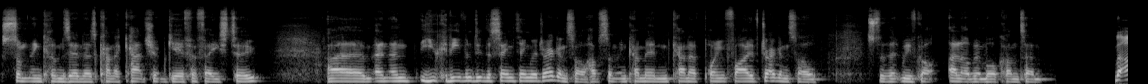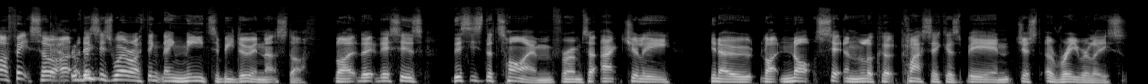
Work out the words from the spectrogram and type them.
something comes in as kind of catch up gear for phase two. Um, and and you could even do the same thing with Dragon Soul. Have something come in kind of 0.5 Dragon Soul, so that we've got a little bit more content. But I think so. I, this is where I think they need to be doing that stuff. Like th- this is this is the time for them to actually, you know, like not sit and look at classic as being just a re-release.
